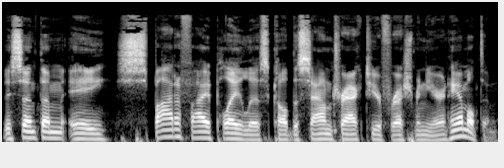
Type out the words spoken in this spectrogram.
They sent them a Spotify playlist called The Soundtrack to Your Freshman Year in Hamilton.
